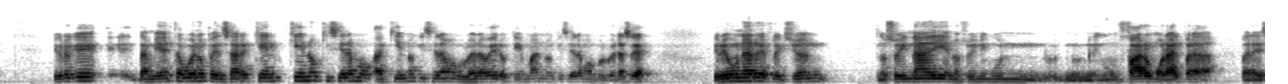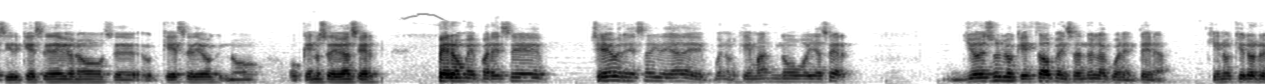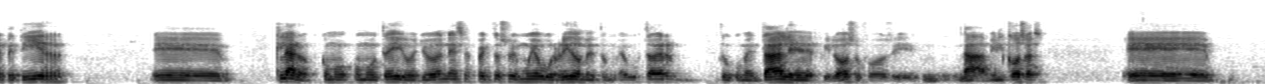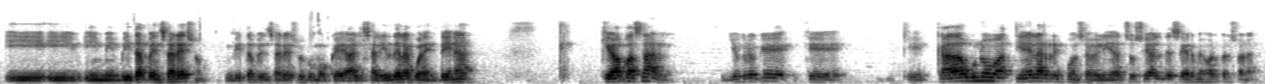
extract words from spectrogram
Yo creo que eh, también está bueno pensar qué, qué no quisiéramos, a quién no quisiéramos volver a ver o qué más no quisiéramos volver a hacer creo una reflexión, no soy nadie, no soy ningún, ningún faro moral para, para decir qué se debe o no, qué se debe o no, o qué no se debe hacer, pero me parece chévere esa idea de, bueno, ¿qué más no voy a hacer? Yo eso es lo que he estado pensando en la cuarentena, que no quiero repetir. Eh, claro, como, como te digo, yo en ese aspecto soy muy aburrido, me, me gusta ver documentales filósofos y nada, mil cosas. Eh, y, me invita a pensar eso, me invita a pensar eso como que al salir de la cuarentena, ¿qué va a pasar? Yo creo que, que, cada uno tiene la responsabilidad social de ser mejor persona,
